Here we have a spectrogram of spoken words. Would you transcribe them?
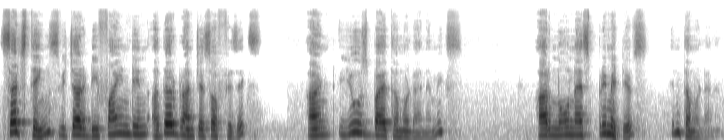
Such things which are defined in other branches of physics and used by thermodynamics are known as primitives in thermodynamics.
